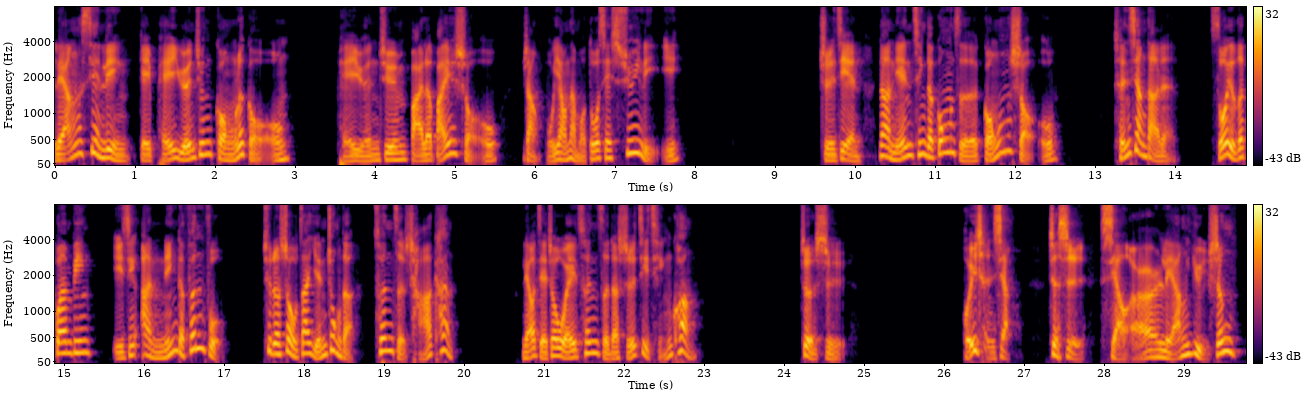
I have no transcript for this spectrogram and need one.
梁县令给裴元君拱了拱，裴元君摆了摆手，让不要那么多些虚礼。只见那年轻的公子拱手：“丞相大人，所有的官兵已经按您的吩咐，去了受灾严重的村子查看，了解周围村子的实际情况。”这是回丞相，这是小儿梁玉生。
